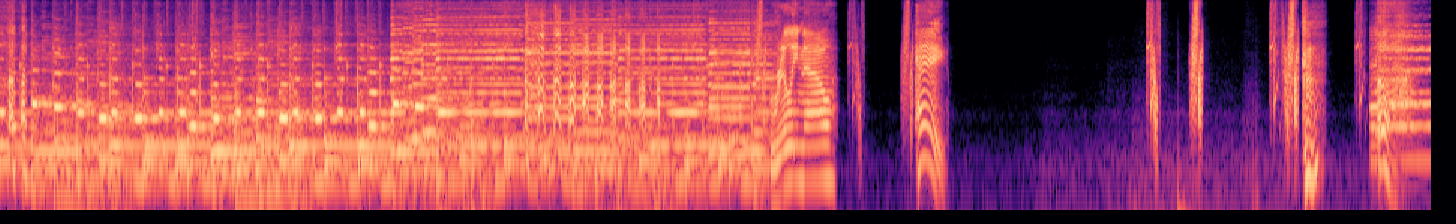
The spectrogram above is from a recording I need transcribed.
Really now? Hey! Hmm? Ugh.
